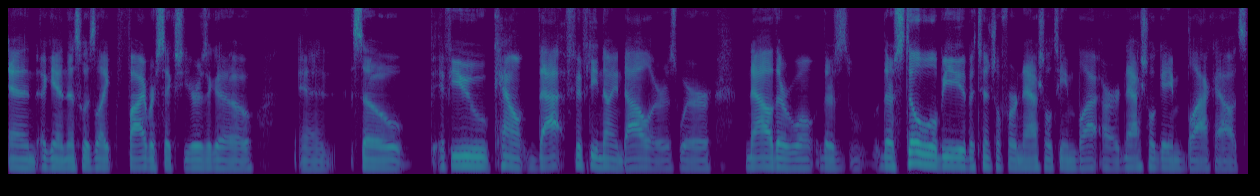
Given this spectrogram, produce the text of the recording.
and again, this was like five or six years ago, and so if you count that $59 where now there won't there's there still will be the potential for national team black or national game blackouts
